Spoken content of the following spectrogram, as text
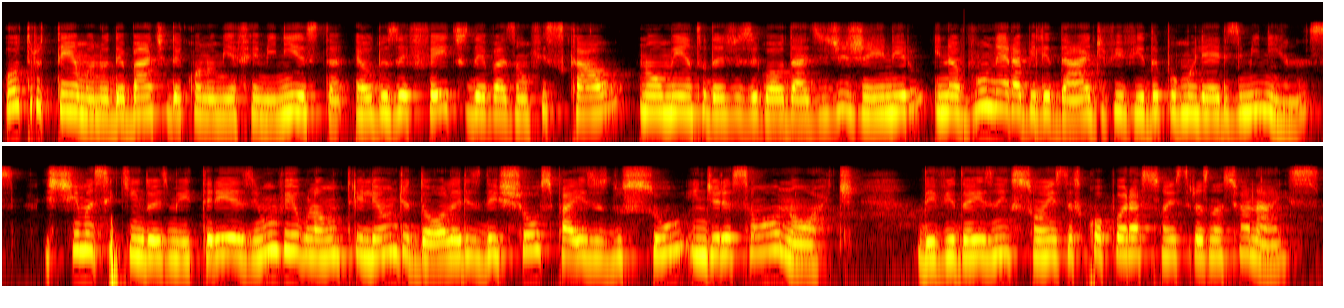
Outro tema no debate da economia feminista é o dos efeitos da evasão fiscal no aumento das desigualdades de gênero e na vulnerabilidade vivida por mulheres e meninas. Estima-se que em 2013, 1,1 trilhão de dólares deixou os países do Sul em direção ao Norte, devido a isenções das corporações transnacionais.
